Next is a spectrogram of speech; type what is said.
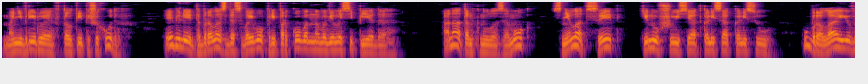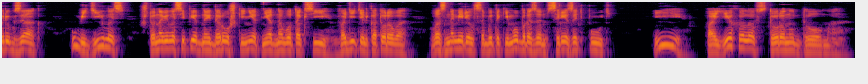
Маневрируя в толпе пешеходов, Эмили добралась до своего припаркованного велосипеда. Она отомкнула замок, сняла цепь, тянувшуюся от колеса к колесу, убрала ее в рюкзак, убедилась, что на велосипедной дорожке нет ни одного такси, водитель которого вознамерился бы таким образом срезать путь, и поехала в сторону дома.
